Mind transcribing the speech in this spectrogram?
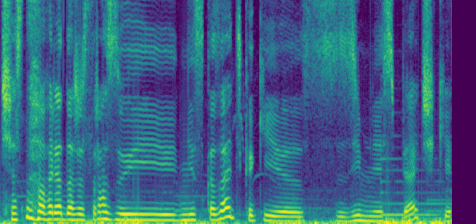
Честно говоря, даже сразу и не сказать, какие с- зимние спячки.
